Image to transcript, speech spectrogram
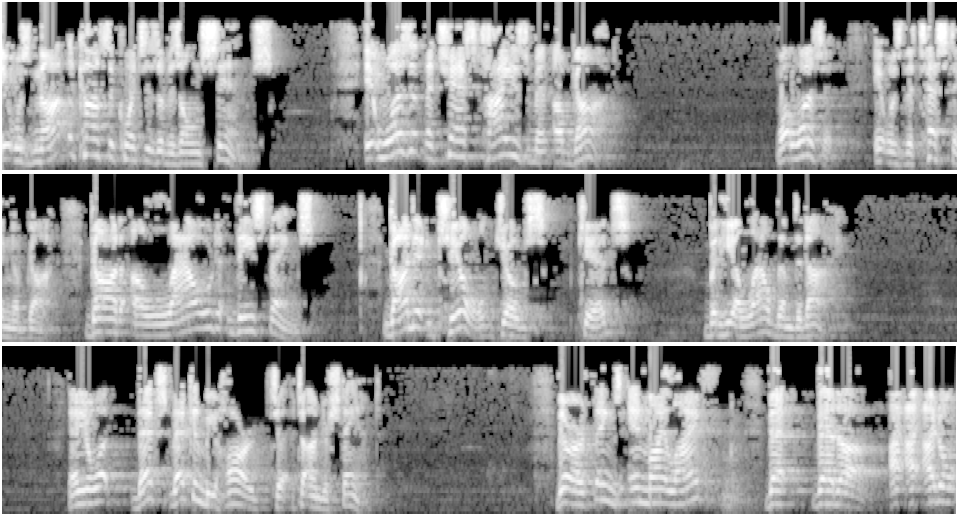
It was not the consequences of his own sins. It wasn't the chastisement of God. What was it? It was the testing of God. God allowed these things. God didn't kill Job's kids, but he allowed them to die. Now, you know what? That's, that can be hard to, to understand. There are things in my life that, that uh, I, I, don't,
